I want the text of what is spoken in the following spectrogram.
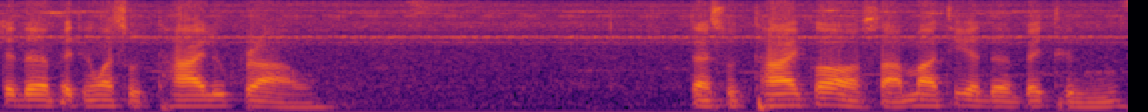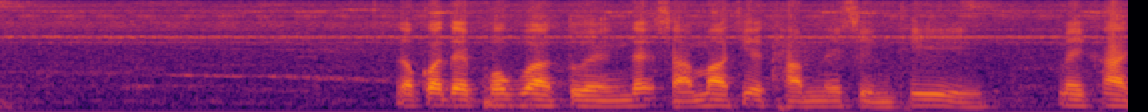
จะเดินไปถึงวันสุดท้ายหรือเปล่า แต่สุดท้ายก็สามารถที่จะเดินไปถึง แล้วก็ได้พบว่าตัวเองได้สามารถที่จะทำในสิ่งที่ไม่คาด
